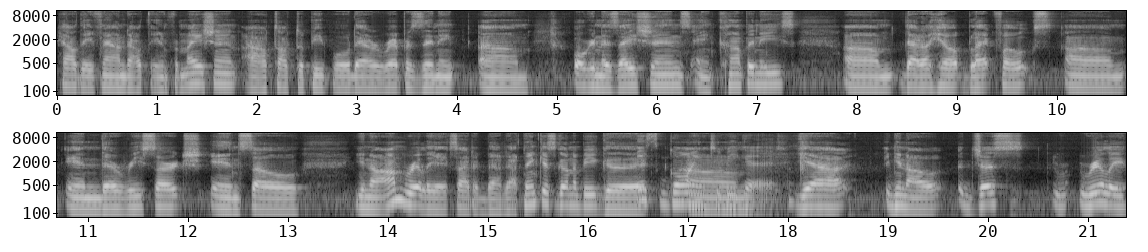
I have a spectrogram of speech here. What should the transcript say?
how they found out the information. I'll talk to people that are representing um, organizations and companies um, that'll help black folks um, in their research. And so, you know, I'm really excited about it. I think it's going to be good. It's going to be um, good. Yeah. You know, just really,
